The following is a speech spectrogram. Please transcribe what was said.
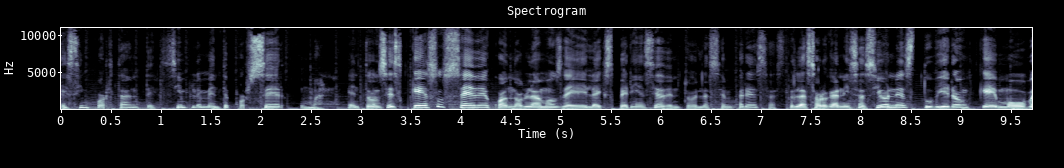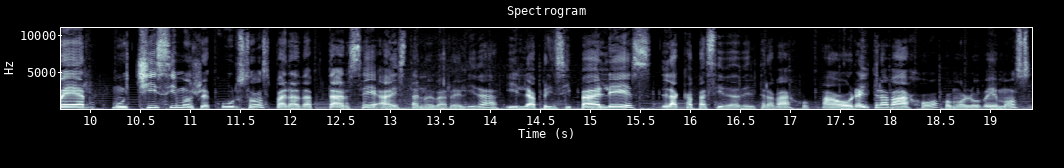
es importante simplemente por ser humano. Entonces, ¿qué sucede cuando hablamos de la experiencia dentro de las empresas? Pues las organizaciones tuvieron que mover muchísimos recursos para adaptarse a esta nueva realidad y la principal es la capacidad del trabajo. Ahora el trabajo, como lo vemos,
